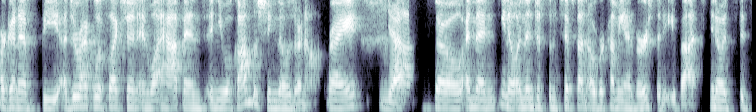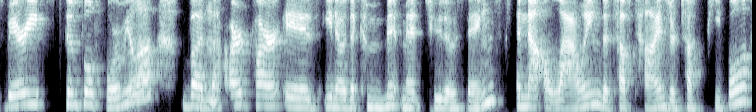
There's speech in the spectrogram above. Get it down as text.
are going to be a direct reflection in what happens in you accomplishing those or not right? Yeah. so and then you know and then just some tips on overcoming adversity but you know it's it's very simple formula but the hard part is you know the commitment to those things and not allowing the tough times or tough people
